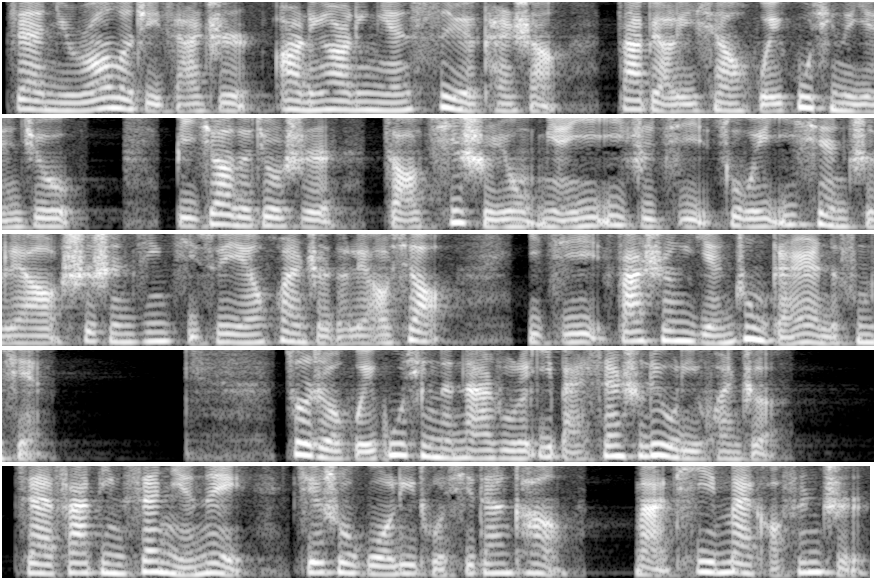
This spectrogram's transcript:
在《Neurology》杂志二零二零年四月刊上发表了一项回顾性的研究。比较的就是早期使用免疫抑制剂作为一线治疗视神经脊髓炎患者的疗效，以及发生严重感染的风险。作者回顾性的纳入了一百三十六例患者，在发病三年内接受过利妥昔单抗、马替麦考芬酯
